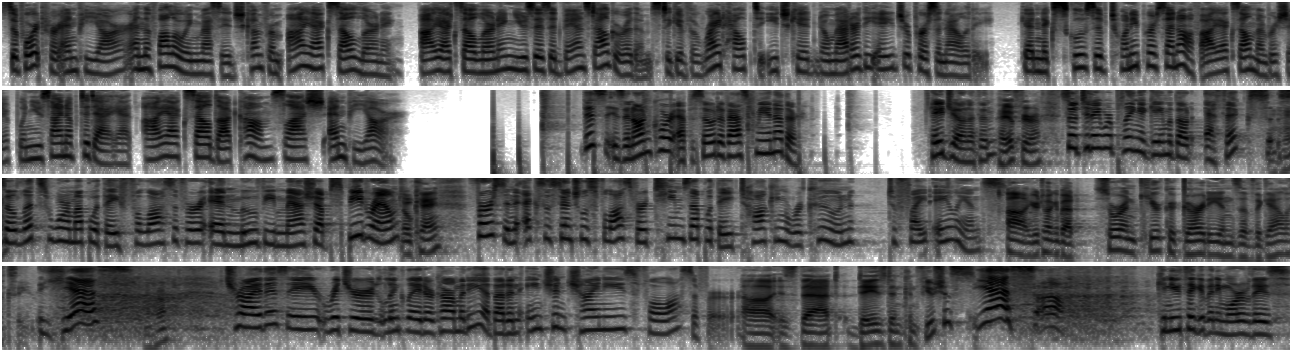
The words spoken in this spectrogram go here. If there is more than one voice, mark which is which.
Speaker 1: Support for NPR and the following message come from IXL Learning. IXL Learning uses advanced algorithms to give the right help to each kid no matter the age or personality. Get an exclusive 20% off IXL membership when you sign up today at ixl.com/npr.
Speaker 2: This is an encore episode of Ask Me Another. Hey, Jonathan.
Speaker 3: Hey, Ophira.
Speaker 2: So today we're playing a game about ethics.
Speaker 3: Mm-hmm.
Speaker 2: So let's warm up with a philosopher and movie mashup speed round.
Speaker 3: Okay.
Speaker 2: First, an existentialist philosopher teams up with a talking raccoon to fight aliens.
Speaker 3: Ah, you're talking about Soren Kierkegaardians of the Galaxy.
Speaker 2: Yes.
Speaker 3: Uh-huh.
Speaker 2: Try this a Richard Linklater comedy about an ancient Chinese philosopher.
Speaker 3: Uh, is that Dazed and Confucius?
Speaker 2: yes. Ah. Can you think of any more of these?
